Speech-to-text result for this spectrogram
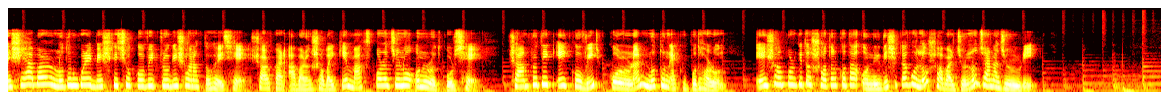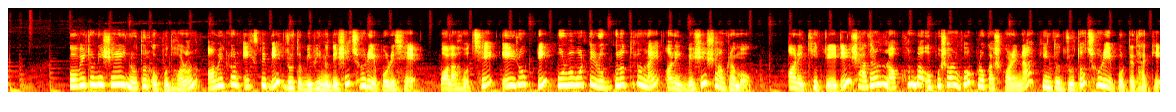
দেশে আবারও নতুন করে বেশ কিছু কোভিড রোগী শনাক্ত হয়েছে। সরকার আবারও সবাইকে মাস্ক পরার জন্য অনুরোধ করছে। সাম্প্রতিক এই কোভিড, করোনার নতুন এক উপধরন এই সম্পর্কিত সতর্কতা ও নির্দেশিকাগুলো সবার জন্য জানা জরুরি। কোভিড উনিশের এই নতুন উপধরন অমিক্রন এক্সপিপি দ্রুত বিভিন্ন দেশে ছড়িয়ে পড়েছে। বলা হচ্ছে, এই রূপটি পূর্ববর্তী রূপগুলোর তুলনায় অনেক বেশি সংক্রামক। অনেক ক্ষেত্রে এটি সাধারণ লক্ষণ বা উপসর্গ প্রকাশ করে না, কিন্তু দ্রুত ছড়িয়ে পড়তে থাকে।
